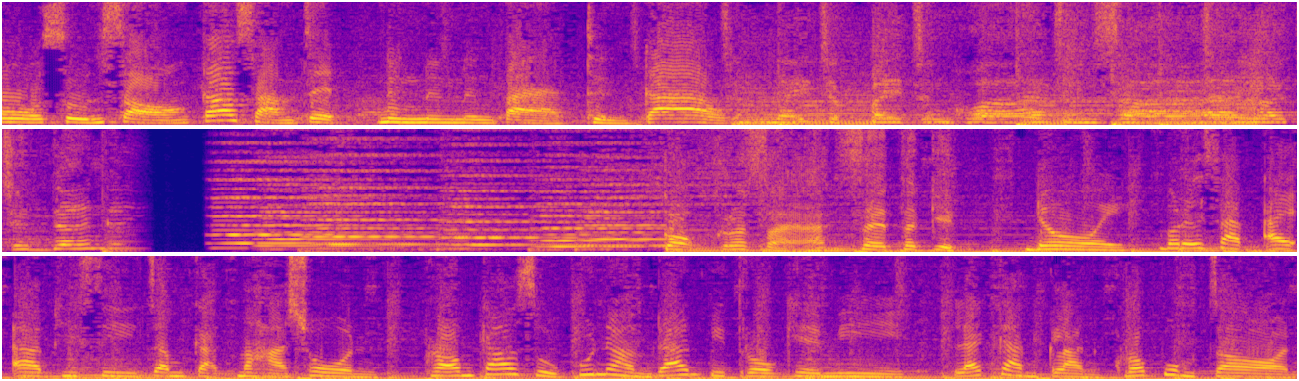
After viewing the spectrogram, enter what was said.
02 937 1118ถึง9ไหนจะไปทางขวาทางซ้ายหากจะเดินเกาะกระแสเศรษฐกิจ โดยบริษัท IRPC จำกัดมหาชน พร้อมก้าวสู่ผู้นำด้านปิโตรเคมี และการกลั่นครบวงจร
